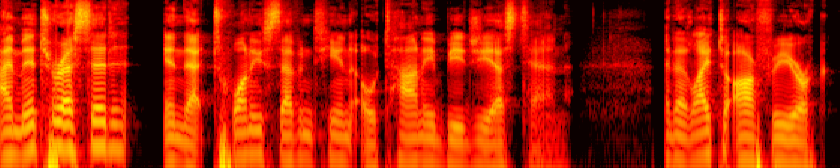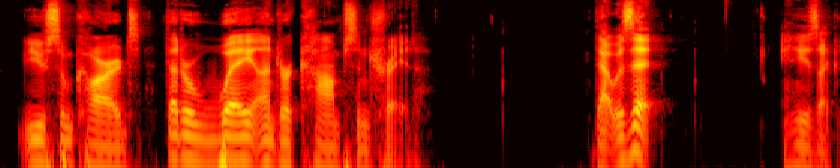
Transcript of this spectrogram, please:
I'm interested in that 2017 Otani BGS 10, and I'd like to offer your, you some cards that are way under comps in trade. That was it. And he's like,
